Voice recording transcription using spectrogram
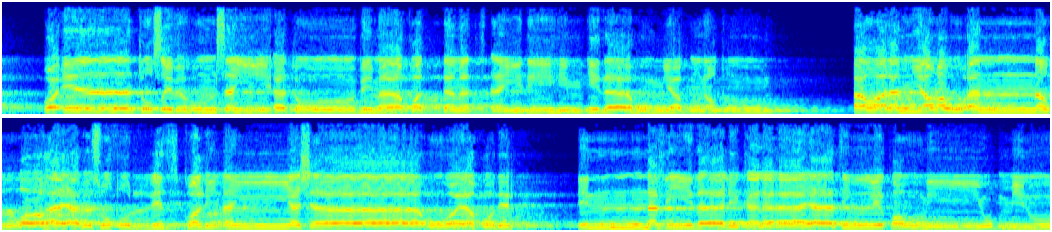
وإن تصبهم سيئة بما قدمت أيديهم إذا هم يقنطون أولم يروا أن الله يبسط الرزق لمن يشاء ويقدر إن في ذلك لآيات لقوم يؤمنون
